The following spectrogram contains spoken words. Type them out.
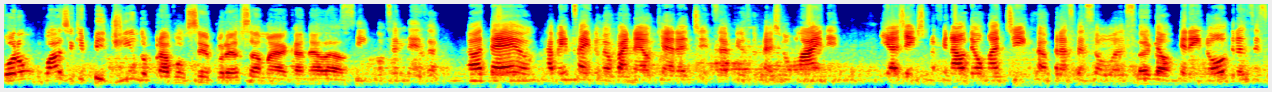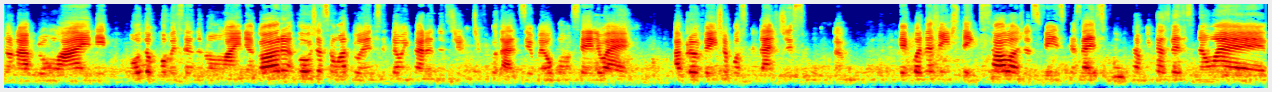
foram quase que pedindo para você por essa marca, né, Lela? Sim, com certeza. Eu até eu acabei de sair do meu painel que era de desafios do Fashion Online e a gente no final deu uma dica para as pessoas Legal. que estão querendo ou transicionar para o online, ou estão começando no online agora, ou já são atuantes e estão encarando dificuldades. E o meu conselho é aproveite a possibilidade de escuta. Porque quando a gente tem só lojas físicas, a escuta muitas vezes não é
